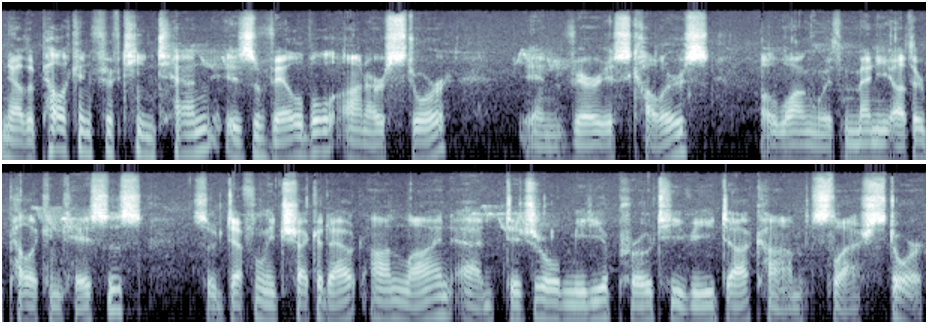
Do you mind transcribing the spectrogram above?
Now the Pelican 1510 is available on our store in various colors, along with many other Pelican cases, so definitely check it out online at digitalmediaprotv.com slash store.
